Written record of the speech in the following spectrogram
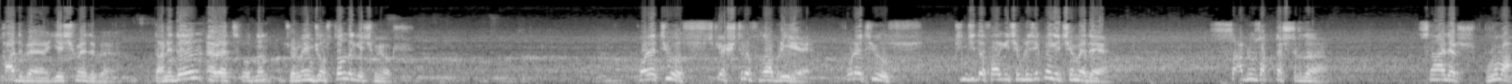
Hadi be geçmedi be. Dani'den evet ondan Jermaine Jones'tan da geçmiyor. Voletius geçti Fabri'ye. Voletius ikinci defa geçebilecek mi geçemedi. Sabri uzaklaştırdı. Snyder Bruma.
